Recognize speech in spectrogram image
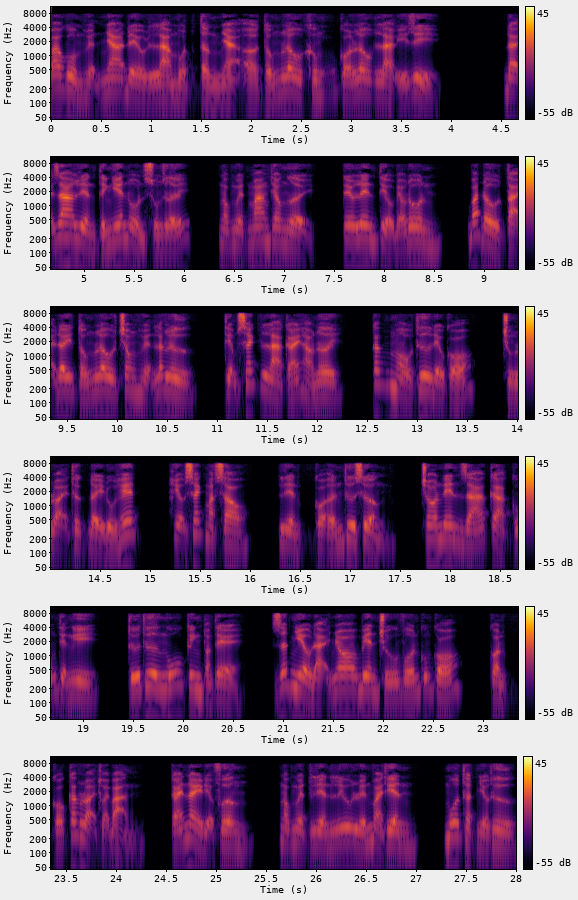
bao gồm huyện nha đều là một tầng nhà ở Tống Lâu không có lâu là ý gì. Đại gia liền tính yên ổn xuống dưới, Ngọc Nguyệt mang theo người, kêu lên tiểu béo đôn, bắt đầu tại đây Tống Lâu trong huyện Lắc Lư, tiệm sách là cái hảo nơi, các màu thư đều có, chủng loại thực đầy đủ hết, hiệu sách mặt sau, liền có ấn thư xưởng, cho nên giá cả cũng tiện nghi, tứ thư ngũ kinh toàn tề, rất nhiều đại nho biên chú vốn cũng có, còn có các loại thoại bản, cái này địa phương, Ngọc Nguyệt liền lưu luyến bài thiên, mua thật nhiều thư,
